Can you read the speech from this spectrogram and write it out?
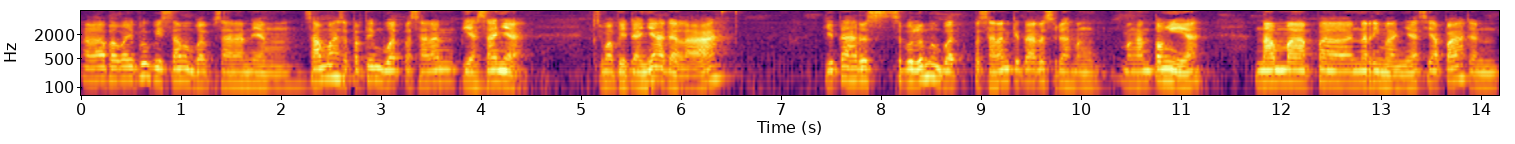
eh, Bapak Ibu bisa membuat pesanan yang sama seperti membuat pesanan biasanya Cuma bedanya adalah kita harus sebelum membuat pesanan kita harus sudah mengantongi ya nama penerimanya siapa dan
